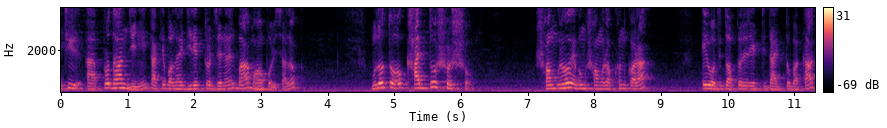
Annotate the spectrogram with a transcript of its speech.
এটির প্রধান যিনি, তাকে বলা হয় ডিরেক্টর জেনারেল বা মহাপরিচালক। মূলত খাদ্য শস্য সংগ্রহ এবং সংরক্ষণ করা এই অধিদপ্তরের একটি দায়িত্ব বা কাজ।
